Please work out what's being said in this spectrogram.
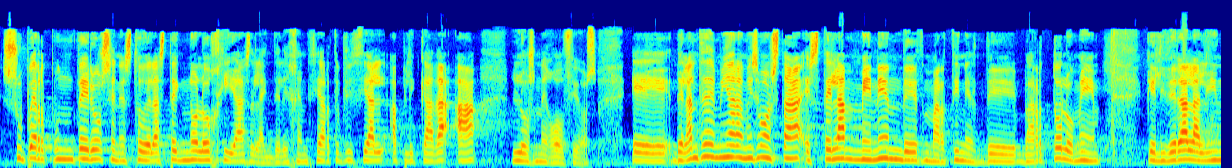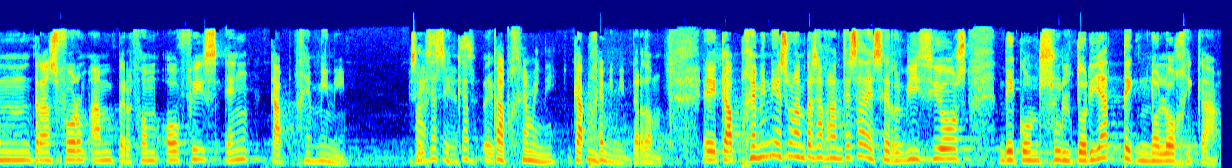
súper punteros en esto de las tecnologías, de la inteligencia artificial aplicada a los negocios. Eh, delante de mí ahora mismo está Estela Menéndez Martínez de Bartolomé, que lidera la Lean Transform and Perform Office en Capgemini. ¿Se dice así? Eh, Capgemini. Capgemini, perdón. Eh, Capgemini es una empresa francesa de servicios de consultoría tecnológica,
